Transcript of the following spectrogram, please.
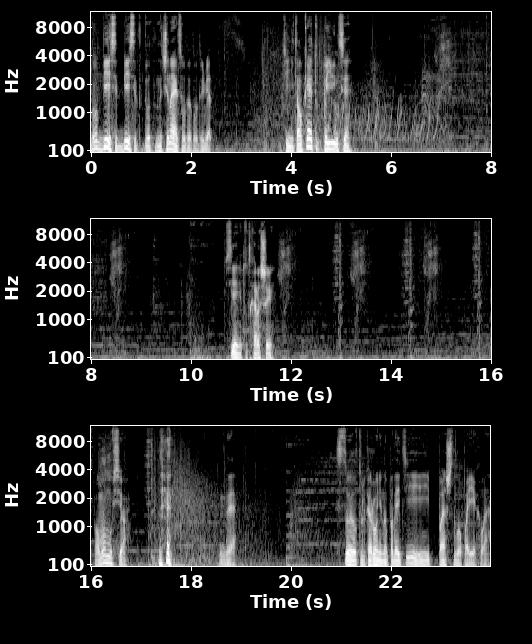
Ну, бесит, бесит. Вот начинается вот это вот, ребят. Тебе не толкай, тут появился. Все они тут хороши. По-моему, все Да. Стоило только Ронину подойти и пошло-поехало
